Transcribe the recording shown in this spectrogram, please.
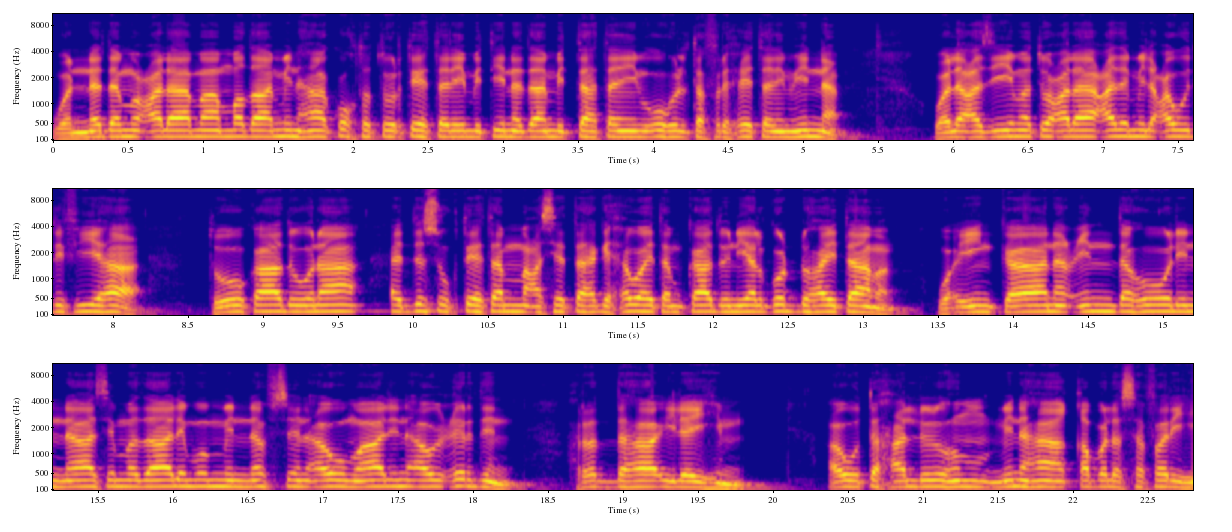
والندم على ما مضى منها كخت ترته تنمتي ندام التهتنم وهل تفرحي تنمهن والعزيمة على عدم العود فيها تو كادونا ادسك تهتم معسيته حوي تم كادون يلقد هيتاما. وإن كان عنده للناس مظالم من نفس أو مال أو عرض ردها إليهم أو تحللهم منها قبل سفره.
